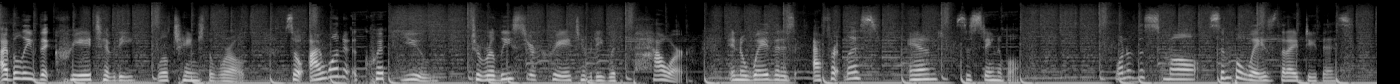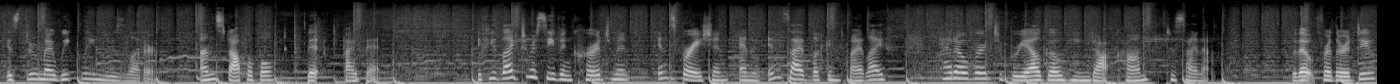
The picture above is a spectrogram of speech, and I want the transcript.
I believe that creativity will change the world, so I want to equip you to release your creativity with power in a way that is effortless and sustainable. One of the small, simple ways that I do this is through my weekly newsletter, Unstoppable Bit by Bit. If you'd like to receive encouragement, inspiration, and an inside look into my life, head over to briellegoheen.com to sign up. Without further ado,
